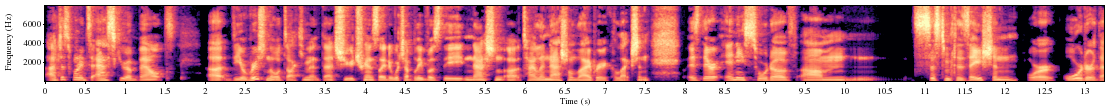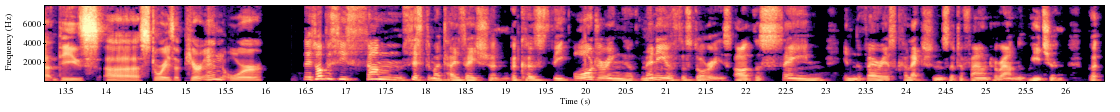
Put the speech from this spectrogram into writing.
I just wanted to ask you about uh, the original document that you translated, which I believe was the National uh, Thailand National Library collection. Is there any sort of um, systematization or order that these uh, stories appear in, or there's obviously some systematization because the ordering of many of the stories are the same in the various collections that are found around the region, but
